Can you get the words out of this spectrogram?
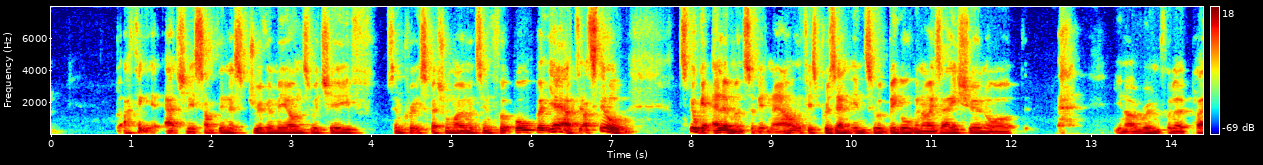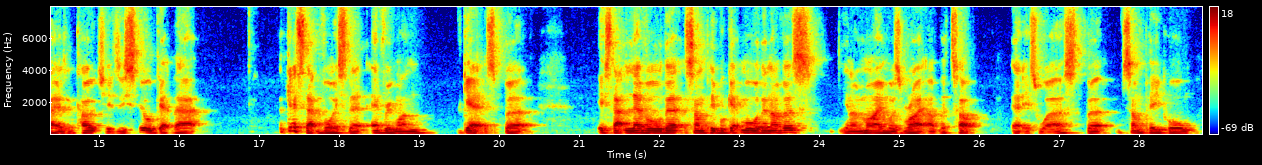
but I think it actually is something that's driven me on to achieve some pretty special moments in football. But yeah, I, I still still get elements of it now. If it's presenting to a big organisation or you know a room full of players and coaches, you still get that. I guess that voice that everyone gets, but it's that level that some people get more than others. You know, mine was right up the top at its worst, but some people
